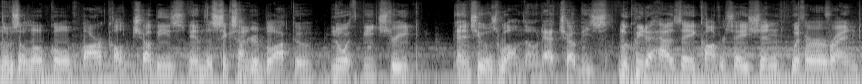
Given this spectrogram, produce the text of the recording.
There was a local bar called Chubby's in the 600 block of North Beach Street, and she was well known at Chubby's. Laquita has a conversation with her friend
